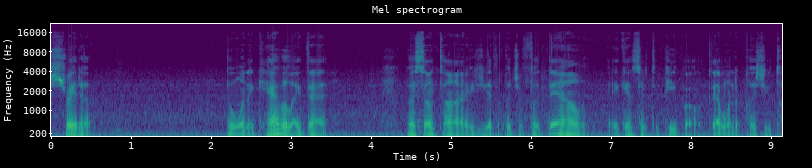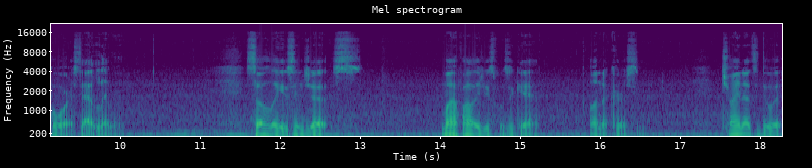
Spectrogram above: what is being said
Straight up. Don't want to have it like that, but sometimes you have to put your foot down against certain people that want to push you towards that limit. So, ladies and gents, my apologies once again on the cursing. Try not to do it.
